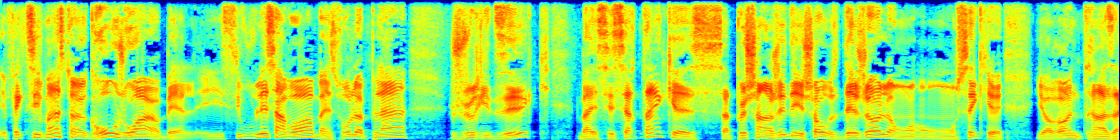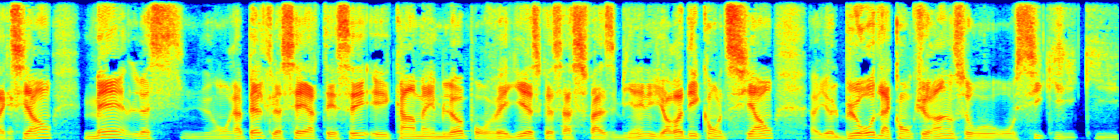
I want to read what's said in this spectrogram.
effectivement c'est un gros joueur Belle et si vous voulez savoir ben sur le plan juridique, ben c'est certain que ça peut changer des choses. Déjà, là, on, sait qu'il y aura une transaction, mais on rappelle que le CRTC est quand même là pour veiller à ce que ça se fasse bien. Il y aura des conditions. Euh, il y a le bureau de la concurrence au- aussi qui, qui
